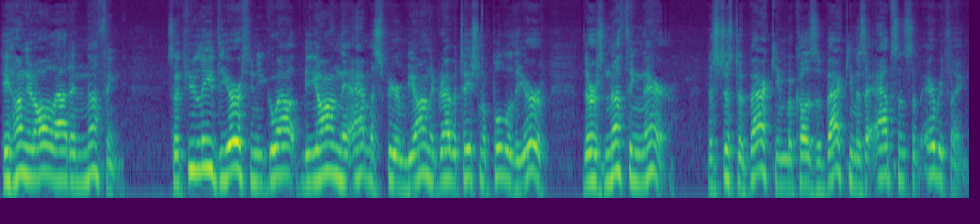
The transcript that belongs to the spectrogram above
He hung it all out in nothing. So if you leave the earth and you go out beyond the atmosphere and beyond the gravitational pull of the earth, there's nothing there. It's just a vacuum because the vacuum is the absence of everything.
